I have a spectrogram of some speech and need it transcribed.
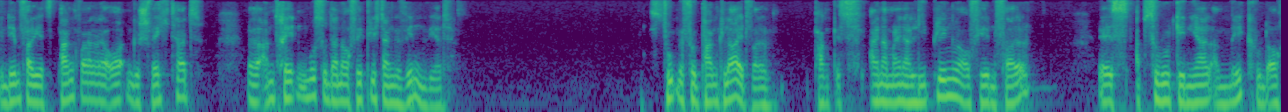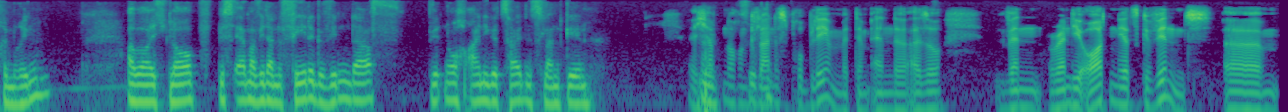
in dem Fall jetzt Punk, weil er Orten geschwächt hat, äh, antreten muss und dann auch wirklich dann gewinnen wird. Es tut mir für Punk leid, weil Punk ist einer meiner Lieblinge auf jeden Fall. Er ist absolut genial am Mick und auch im Ring. Aber ich glaube, bis er mal wieder eine Fehde gewinnen darf, wird noch einige Zeit ins Land gehen. Ich habe noch ein super. kleines Problem mit dem Ende. Also, wenn Randy Orton jetzt gewinnt, ähm,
